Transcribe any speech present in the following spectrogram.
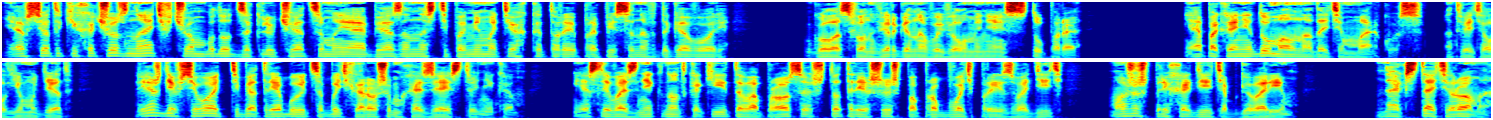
Я все-таки хочу знать, в чем будут заключаться мои обязанности, помимо тех, которые прописаны в договоре. Голос фон Вергана вывел меня из ступора. «Я пока не думал над этим, Маркус», — ответил ему дед. Прежде всего от тебя требуется быть хорошим хозяйственником. Если возникнут какие-то вопросы, что ты решишь попробовать производить, можешь приходить, обговорим. Да, кстати, Рома,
